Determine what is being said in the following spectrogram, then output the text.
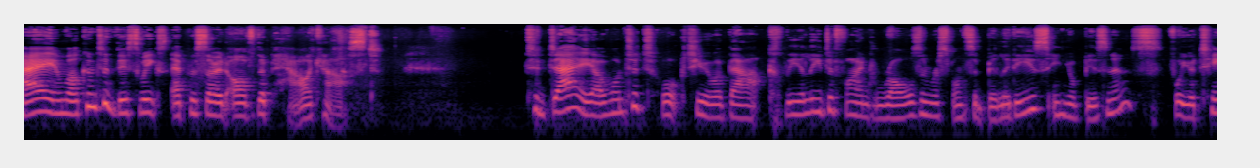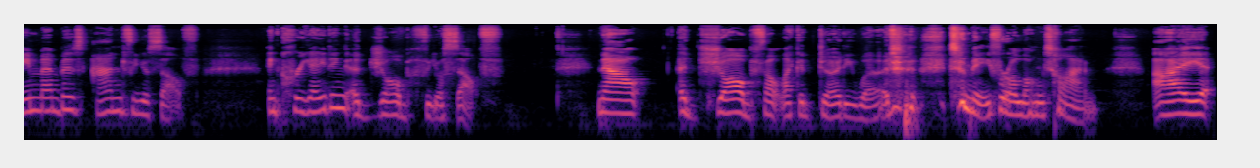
Hey, and welcome to this week's episode of the Powercast. Today, I want to talk to you about clearly defined roles and responsibilities in your business, for your team members, and for yourself, and creating a job for yourself. Now, a job felt like a dirty word to me for a long time. I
